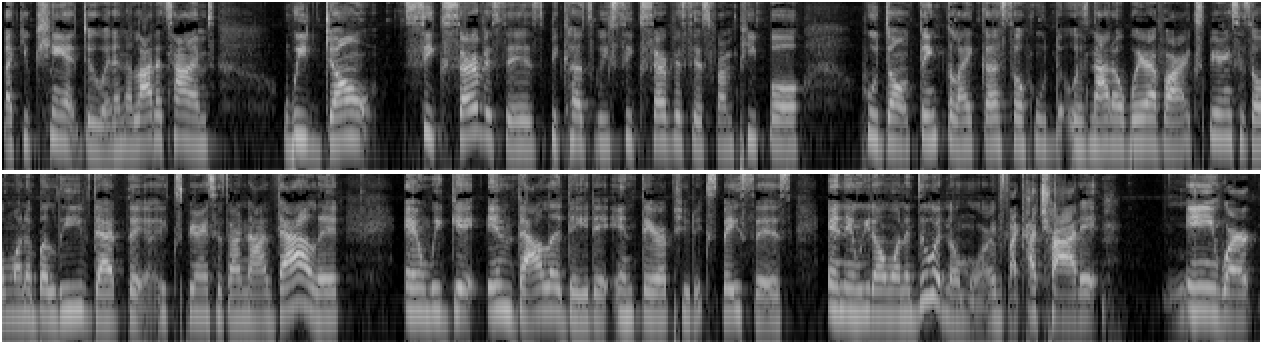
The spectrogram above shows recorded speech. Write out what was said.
Like you can't do it. And a lot of times we don't seek services because we seek services from people who don't think like us or who was not aware of our experiences or want to believe that the experiences are not valid and we get invalidated in therapeutic spaces and then we don't want to do it no more. It's like i tried it. It ain't work.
